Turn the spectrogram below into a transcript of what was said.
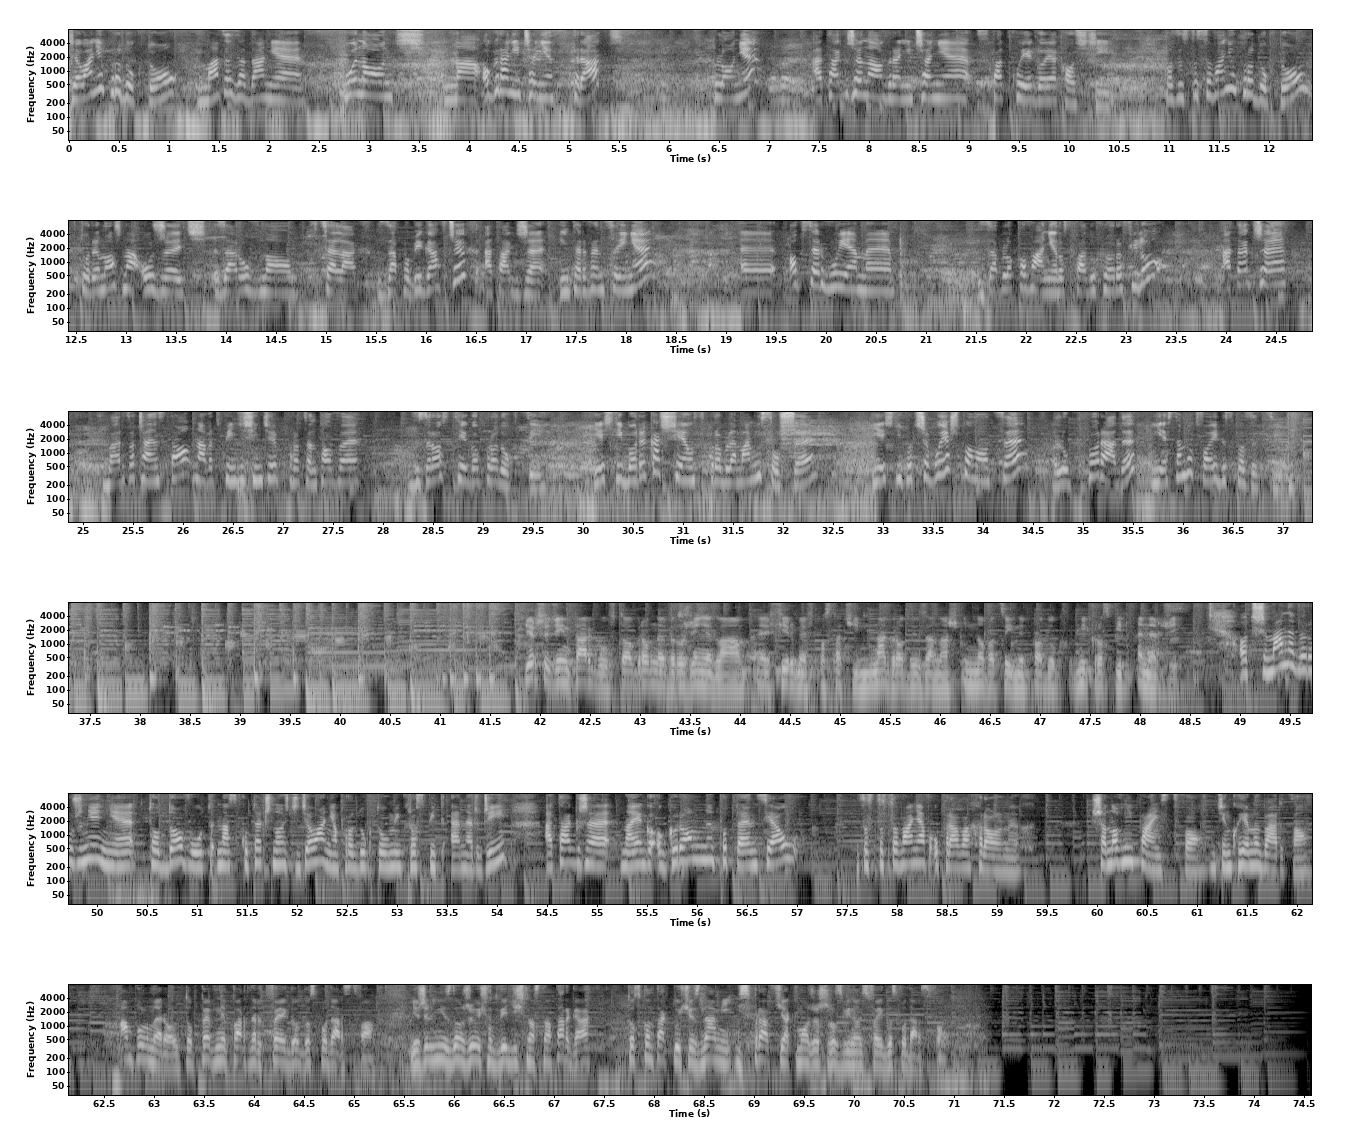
Działanie produktu ma za zadanie wpłynąć na ograniczenie strat plonie, a także na ograniczenie spadku jego jakości. Po zastosowaniu produktu, który można użyć zarówno w celach zapobiegawczych, a także interwencyjnie, obserwujemy zablokowanie rozpadu chlorofilu, a także bardzo często nawet 50% wzrost jego produkcji. Jeśli borykasz się z problemami suszy, jeśli potrzebujesz pomocy lub porady, jestem do Twojej dyspozycji. Pierwszy dzień targów to ogromne wyróżnienie dla e, firmy w postaci nagrody za nasz innowacyjny produkt Microspeed Energy. Otrzymane wyróżnienie to dowód na skuteczność działania produktu Microspeed Energy, a także na jego ogromny potencjał zastosowania w uprawach rolnych. Szanowni Państwo, dziękujemy bardzo. Ampol Merol to pewny partner Twojego gospodarstwa. Jeżeli nie zdążyłeś odwiedzić nas na targach, to skontaktuj się z nami i sprawdź, jak możesz rozwinąć swoje gospodarstwo.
